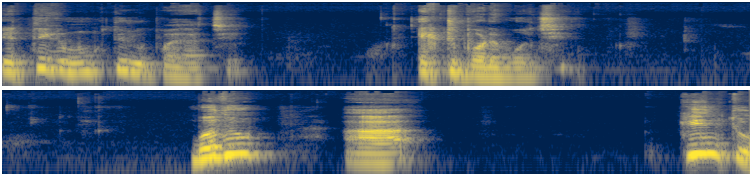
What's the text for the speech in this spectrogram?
এর থেকে মুক্তির উপায় আছে। একটু পরে বলছি। বধু কিন্তু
